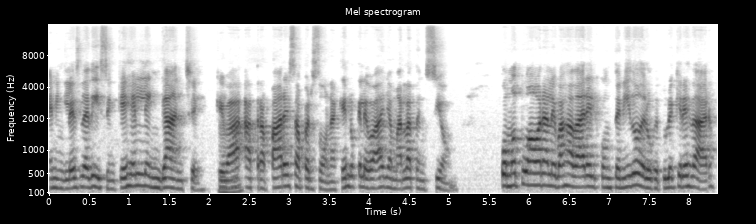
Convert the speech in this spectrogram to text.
en inglés le dicen, que es el enganche que va a atrapar a esa persona, qué es lo que le va a llamar la atención. Cómo tú ahora le vas a dar el contenido de lo que tú le quieres dar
